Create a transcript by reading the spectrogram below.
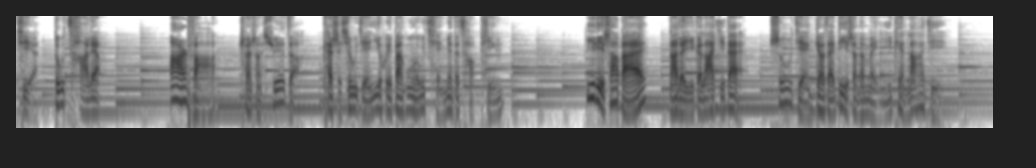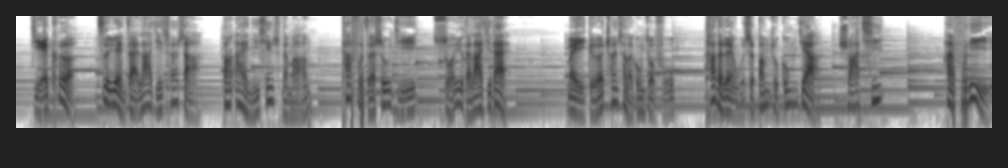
器都擦亮。阿尔法穿上靴子。开始修剪议会办公楼前面的草坪。伊丽莎白拿着一个垃圾袋，收捡掉在地上的每一片垃圾。杰克自愿在垃圾车上帮艾尼先生的忙，他负责收集所有的垃圾袋。美格穿上了工作服，他的任务是帮助工匠刷漆。汉弗利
